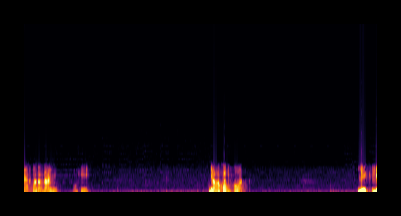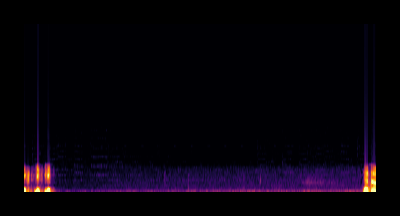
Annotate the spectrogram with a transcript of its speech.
นะพอดักได้อยู่โอเค อย่าเอาป้อมเขาอะลิกลิกลิกลิก เดี๋ยวต้อง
